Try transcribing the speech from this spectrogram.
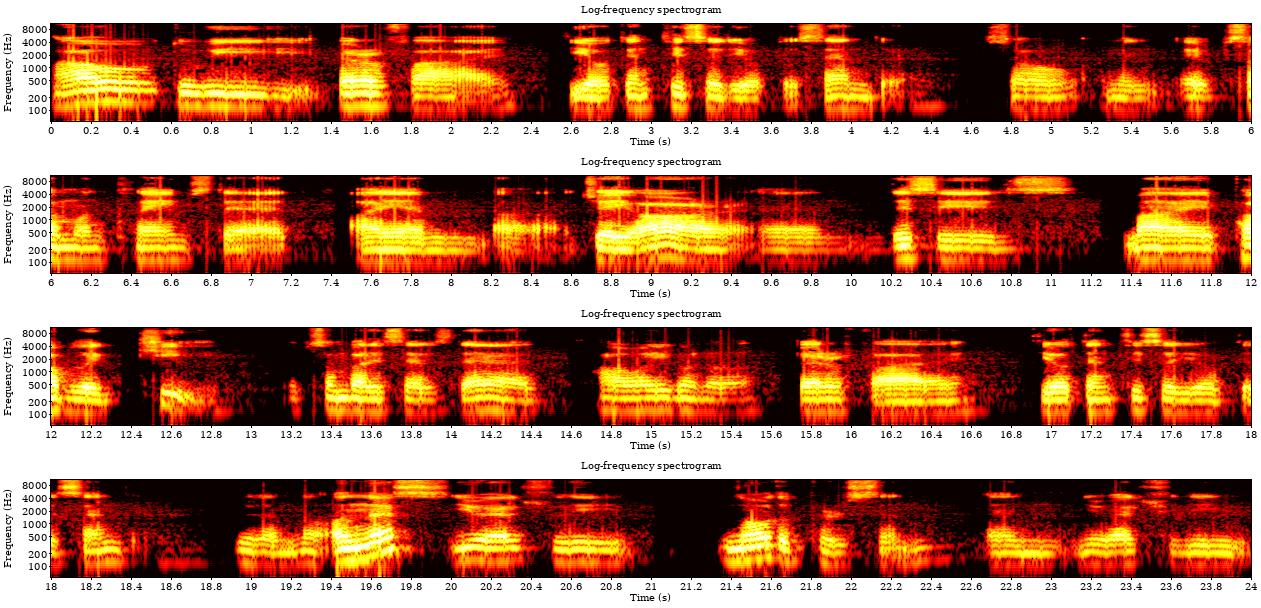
how do we verify the authenticity of the sender? So, I mean, if someone claims that I am uh, JR and this is my public key, if somebody says that, how are you going to verify the authenticity of the sender? You don't know. Unless you actually know the person and you actually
